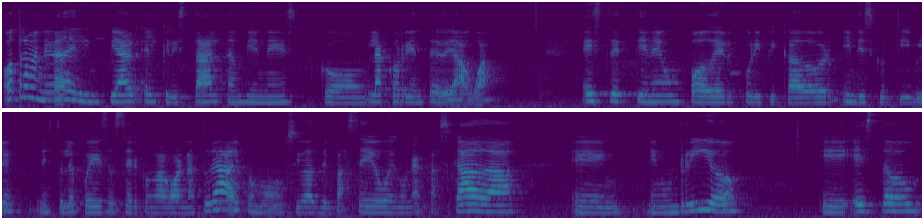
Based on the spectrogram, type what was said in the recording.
Otra manera de limpiar el cristal también es con la corriente de agua. Este tiene un poder purificador indiscutible. Esto lo puedes hacer con agua natural, como si vas de paseo en una cascada, en en un río, eh, esto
